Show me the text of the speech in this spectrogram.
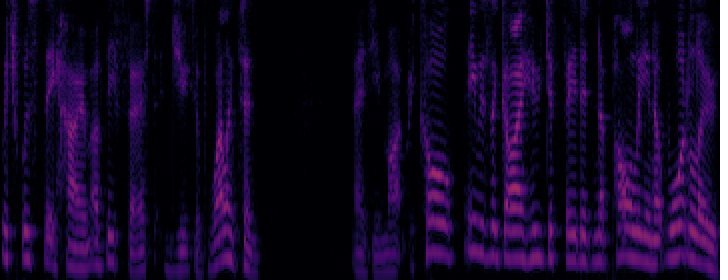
which was the home of the first Duke of Wellington. As you might recall, he was the guy who defeated Napoleon at Waterloo,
